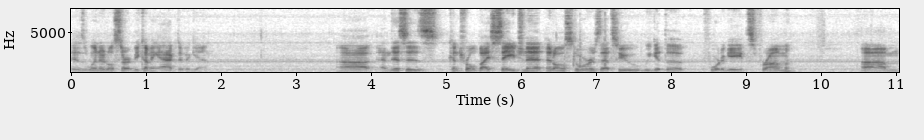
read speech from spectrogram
is when it'll start becoming active again. Uh, and this is controlled by SageNet at all stores. That's who we get the FortiGates from. Um,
